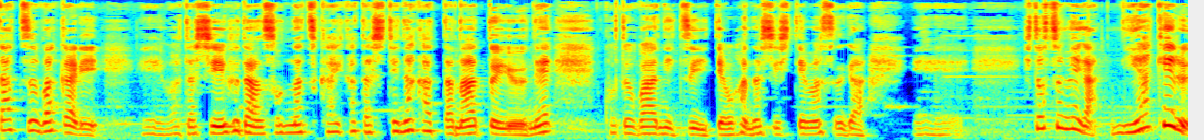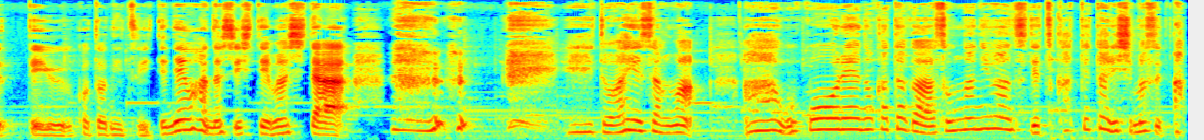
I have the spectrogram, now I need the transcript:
2つばかり、えー、私普段そんな使い方してなかったなというね、言葉についてお話ししてますが、えー、1つ目が、にやけるっていうことについてね、お話ししてました。えっと、あゆさんは、ああ、ご高齢の方がそんなニュアンスで使ってたりします。あ、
